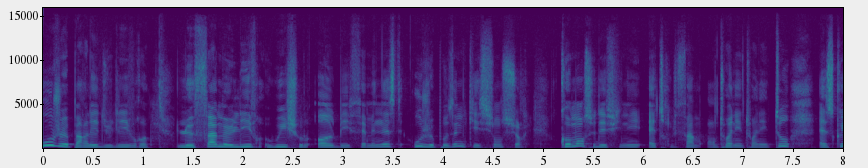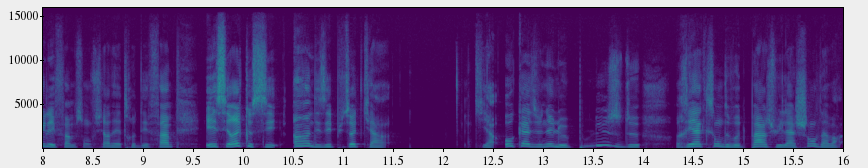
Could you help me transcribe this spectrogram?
où je parlais du livre, le fameux livre We Should All Be Feminist, où je posais une question sur comment se définit être une femme en 2022. Est-ce que les femmes sont fières d'être des femmes? Et c'est vrai que c'est un des épisodes qui a, qui a occasionné le plus de réactions de votre part. J'ai eu la chance d'avoir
